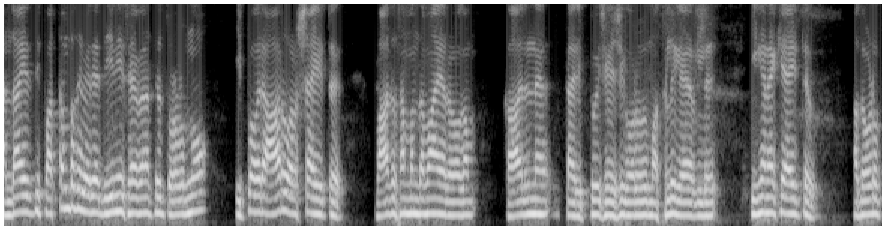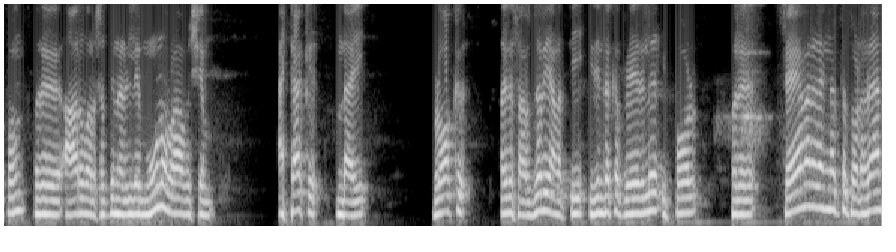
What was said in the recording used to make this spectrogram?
രണ്ടായിരത്തി പത്തൊമ്പത് വരെ ദീനീ സേവനത്തിൽ തുടർന്നു. ഇപ്പോൾ ഒരു ആറ് വർഷമായിട്ട് വാദസംബന്ധമായ രോഗം കാലിന് തരിപ്പ് ശേഷി കുറവ് മസിൽ കയറൽ ഇങ്ങനെയൊക്കെ ആയിട്ട് അതോടൊപ്പം ഒരു ആറ് വർഷത്തിനിടയിൽ മൂന്ന് പ്രാവശ്യം അറ്റാക്ക് ഉണ്ടായി. ബ്ലോക്ക് അതിന് സർജറി നടത്തി ഇതിന്റെയൊക്കെ പേരിൽ ഇപ്പോൾ ഒരു സേവന രംഗത്ത് തുടരാൻ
